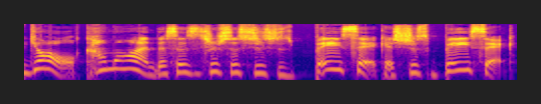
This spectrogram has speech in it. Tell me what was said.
y'all, come on. This is just, it's just basic. It's just basic.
